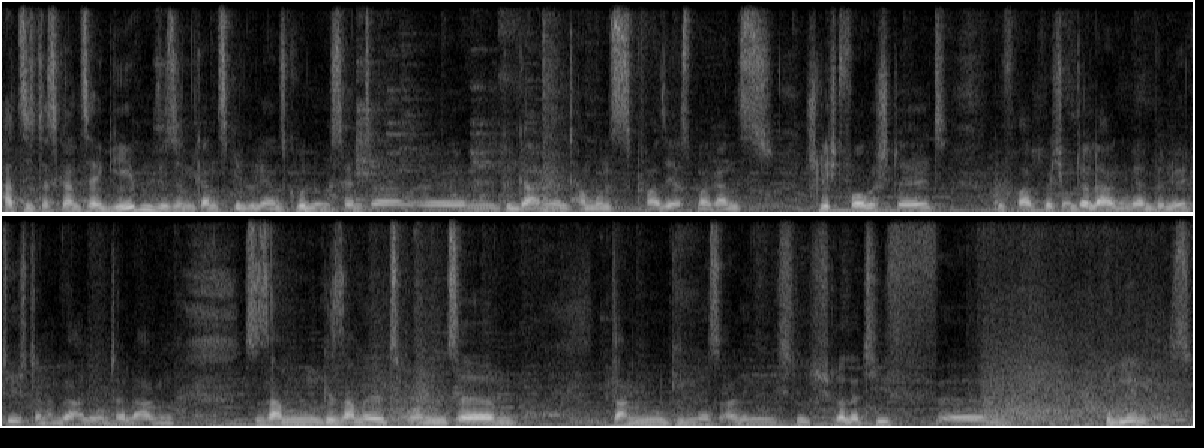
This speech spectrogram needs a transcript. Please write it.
hat sich das Ganze ergeben. Wir sind ganz regulär ins Gründungscenter äh, gegangen und haben uns quasi erstmal ganz schlicht vorgestellt, gefragt, welche Unterlagen werden benötigt. Dann haben wir alle Unterlagen zusammengesammelt und ähm, dann ging das eigentlich relativ äh, problemlos.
